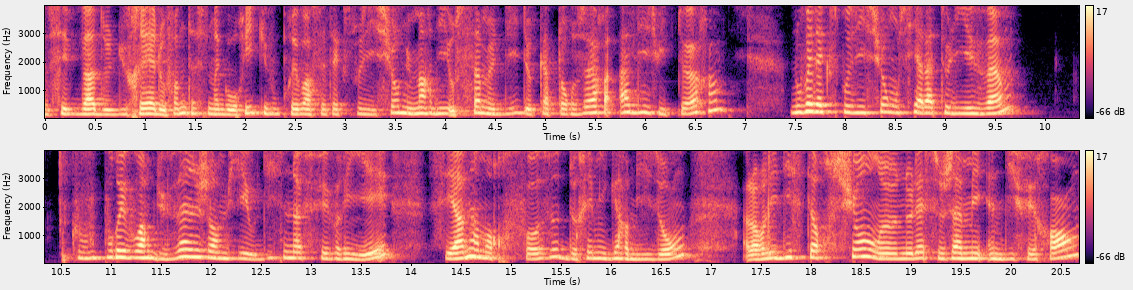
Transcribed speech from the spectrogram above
s'évade du réel au fantasmagorique et vous prévoir cette exposition du mardi au samedi de 14h à 18h. Nouvelle exposition aussi à l'atelier 20 que vous pourrez voir du 20 janvier au 19 février. C'est Anamorphose de Rémi Garbizon. Alors les distorsions euh, ne laissent jamais indifférent.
